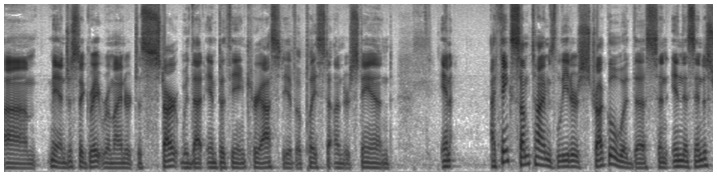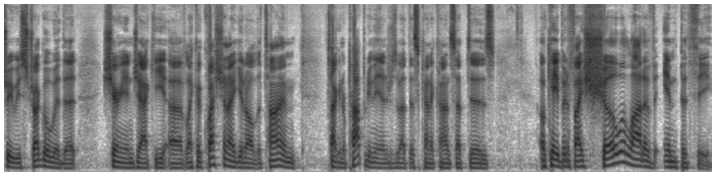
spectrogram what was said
um, man, just a great reminder to start with that empathy and curiosity of a place to understand. And I think sometimes leaders struggle with this, and in this industry, we struggle with it Cheri and Jackie of like a question I get all the time talking to property managers about this kind of concept is okay, but if I show a lot of empathy,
